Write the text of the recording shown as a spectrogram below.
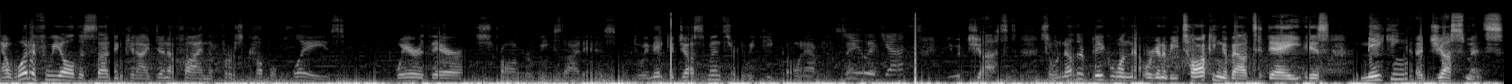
Now, what if we all of a sudden can identify in the first couple plays where their stronger weak side is? Do we make adjustments or do we keep going after the same You thing? adjust. You adjust. So another big one that we're going to be talking about today is making adjustments.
